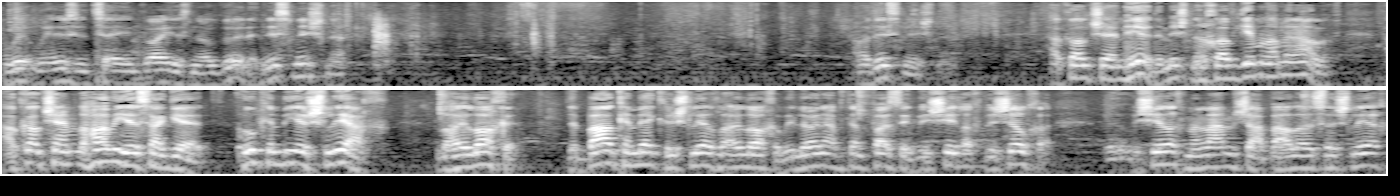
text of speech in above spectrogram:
where, where does it say Goy is no good? In this Mishnah. Oh, this Mishnah. Hakol Shem here, the Mishnah Chav Gimel Amin Aleph. Hakol Shem Lahavi is. Who can be a Shliach? Lahilochet. The Baal can make the Shliach La'ilocha. We learn after the Pasuk, V'shilach v'shilcha. V'shilach malam sha'abal is a Shliach,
